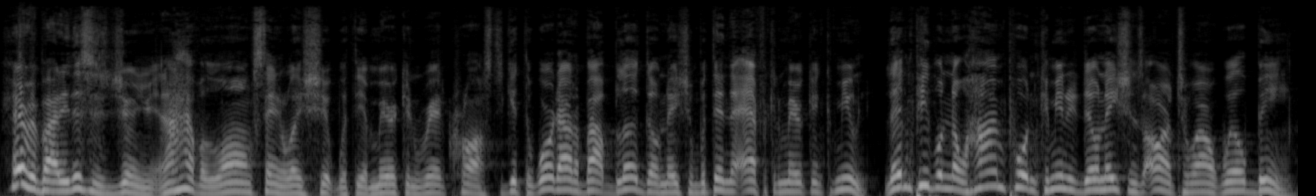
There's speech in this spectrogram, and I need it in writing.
Hey everybody, this is Junior, and I have a long-standing relationship with the American Red Cross to get the word out about blood donation within the African American community, letting people know how important community donations are to our well-being.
